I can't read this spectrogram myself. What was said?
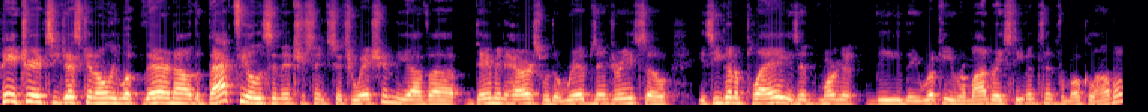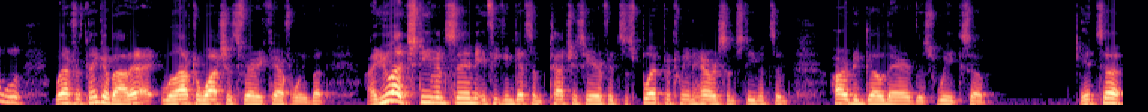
Patriots, you just can only look there. Now, the backfield is an interesting situation. You have uh, Damien Harris with a ribs injury. So, is he going to play? Is it more going to be the rookie Rhamondre Stevenson from Oklahoma? We'll, we'll have to think about it. We'll have to watch this very carefully. But I do like Stevenson if he can get some touches here. If it's a split between Harris and Stevenson, hard to go there this week. So, it's a.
